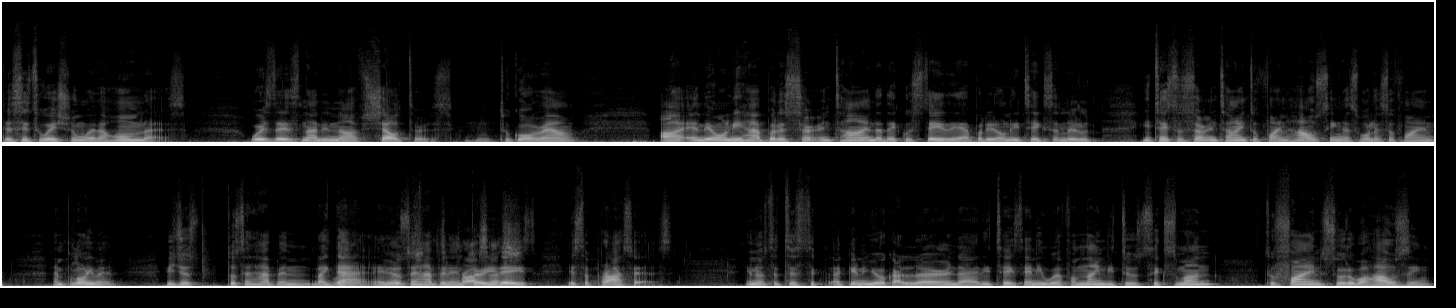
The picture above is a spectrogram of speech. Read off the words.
the situation with the homeless, where there's not enough shelters to go around. Uh, and they only have but a certain time that they could stay there, but it only takes a little, it takes a certain time to find housing as well as to find employment. It just doesn't happen like that. Right, yeah, it it's- doesn't happen in process. 30 days. It's a process. You know, statistic like in New York, I learned that it takes anywhere from 90 to six months to find suitable housing.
